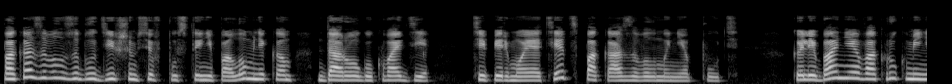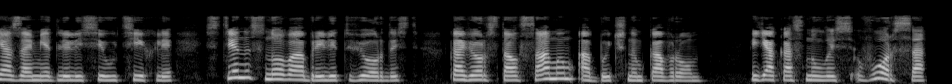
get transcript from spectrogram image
показывал заблудившимся в пустыне паломникам дорогу к воде. Теперь мой отец показывал мне путь. Колебания вокруг меня замедлились и утихли, стены снова обрели твердость, ковер стал самым обычным ковром. Я коснулась ворса,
